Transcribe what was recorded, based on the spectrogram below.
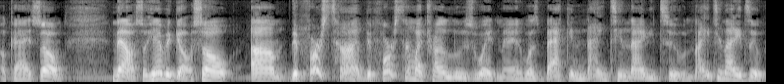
Okay, so now, so here we go. So um, the first time, the first time I tried to lose weight, man, was back in 1992. 1992.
